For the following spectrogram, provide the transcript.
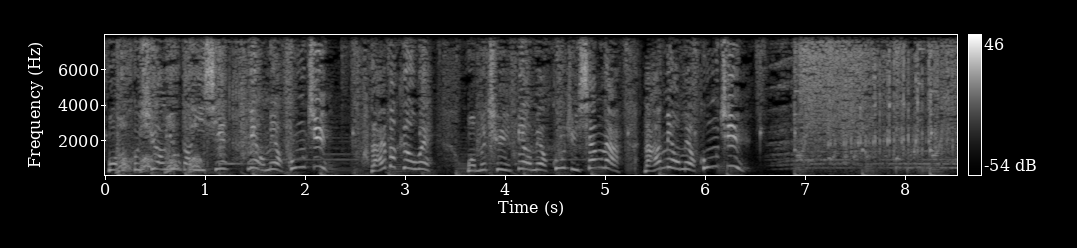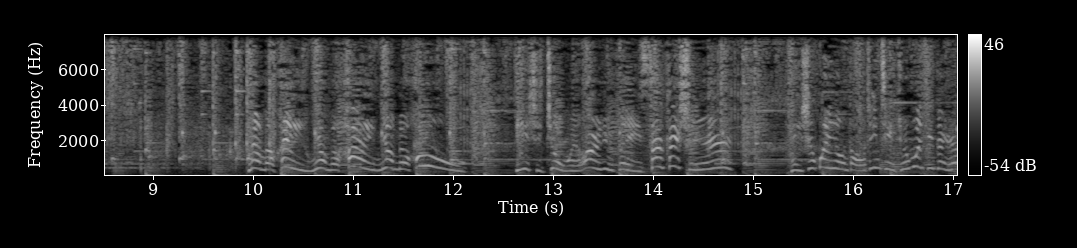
我们会需要用到一些妙妙工具。来，来吧，各位，我们去妙妙工具箱那儿拿妙妙工具。妙妙嘿，妙妙嗨，妙妙吼！一是就位，二预备，三开始。你是会用脑筋解决问题的人。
